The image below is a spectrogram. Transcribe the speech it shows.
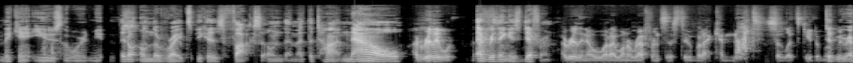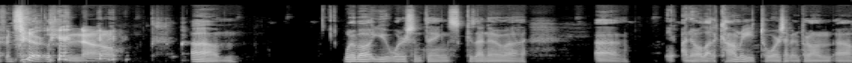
They can't use the word mutant. they don't own the rights because Fox owned them at the time. Now I really, w- everything is different. I really know what I want to reference this to, but I cannot. So let's keep it. Did we reference it earlier? No. Um, what about you? What are some things? Because I know, uh, uh, I know a lot of comedy tours have been put on. Uh,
